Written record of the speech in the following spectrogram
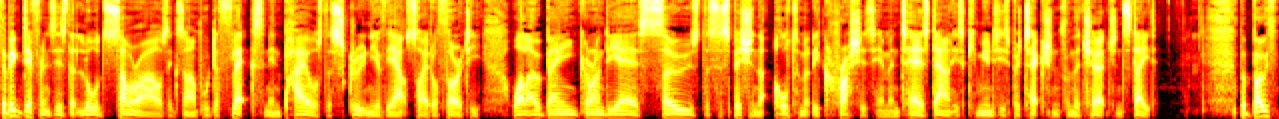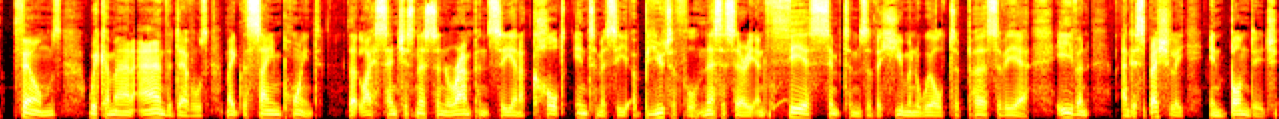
The big difference is that Lord Summerisle's example deflects and impales the scrutiny of the outside authority, while Urbain Grandier's sows the suspicion that ultimately crushes him and tears down his community's protection from the church and state. But both films, Wicker Man and The Devils, make the same point that licentiousness and rampancy and occult intimacy are beautiful, necessary, and fierce symptoms of the human will to persevere, even and especially in bondage,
